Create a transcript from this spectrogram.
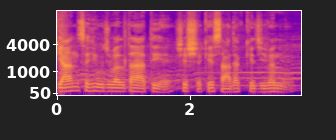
ज्ञान से ही उज्जवलता आती है शिष्य के साधक के जीवन में।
